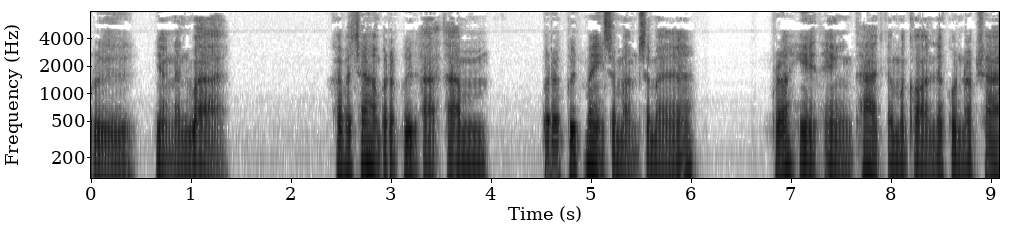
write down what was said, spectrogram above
หรือ อย่างนั้นว่า ข้าพเจ้าประพฤติอาธรรม ประพฤติไม่สม่ำเสมอ เพราะเหตุแห่งทาสกรรมกรและคนรับใช้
